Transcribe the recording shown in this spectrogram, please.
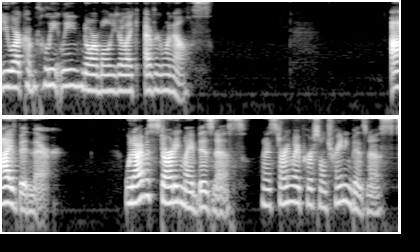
you are completely normal. You're like everyone else. I've been there. When I was starting my business, when I was starting my personal training business,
